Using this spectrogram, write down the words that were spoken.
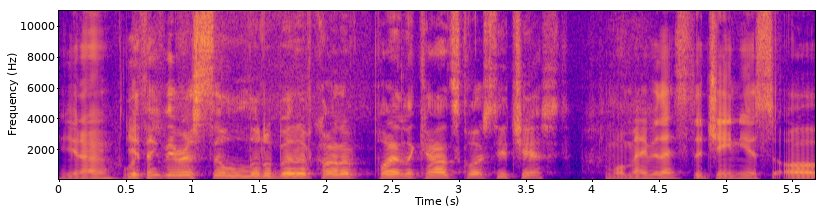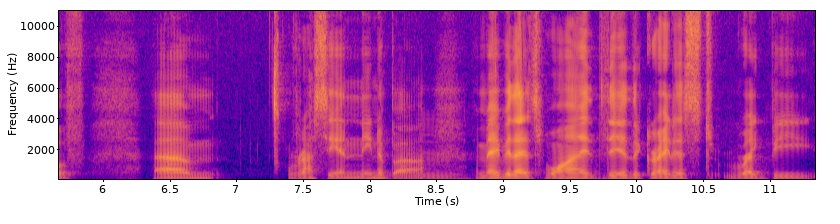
You know, You think there is still a little bit of kind of playing the cards close to your chest? Well, maybe that's the genius of um, Rassie and Nienaber, Mm. and maybe that's why they're the greatest rugby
